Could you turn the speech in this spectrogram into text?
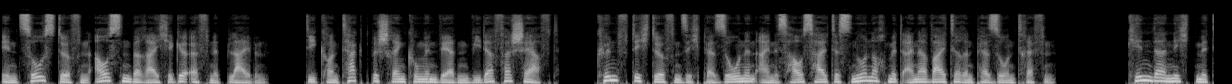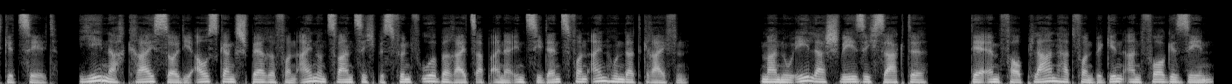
In Zoos dürfen Außenbereiche geöffnet bleiben. Die Kontaktbeschränkungen werden wieder verschärft. Künftig dürfen sich Personen eines Haushaltes nur noch mit einer weiteren Person treffen. Kinder nicht mitgezählt. Je nach Kreis soll die Ausgangssperre von 21 bis 5 Uhr bereits ab einer Inzidenz von 100 greifen. Manuela Schwesig sagte, der MV-Plan hat von Beginn an vorgesehen,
